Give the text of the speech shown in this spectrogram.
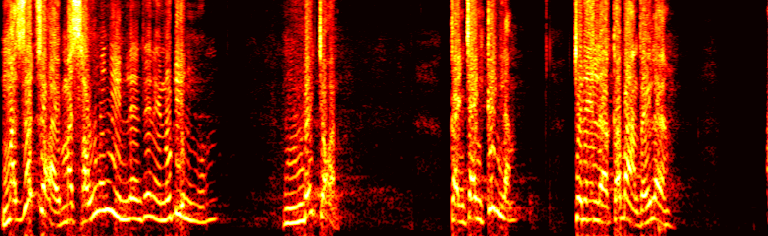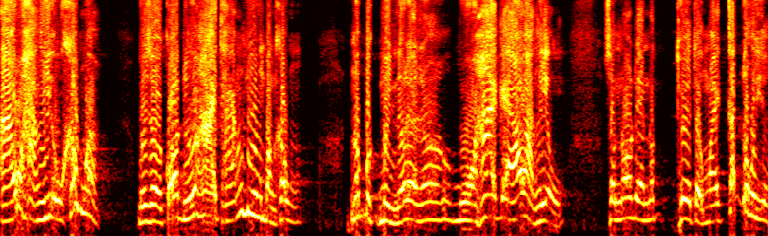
mà rất giỏi mà xấu nó nhìn lên thế này nó điên mới chọn. Cạnh tranh kinh lắm. Cho nên là các bạn thấy là áo hàng hiệu không à? Bây giờ có đứa hai tháng lương bằng không? Nó bực mình nó là nó mua hai cái áo hàng hiệu. Xong nó đem nó thuê thợ máy cắt đôi.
